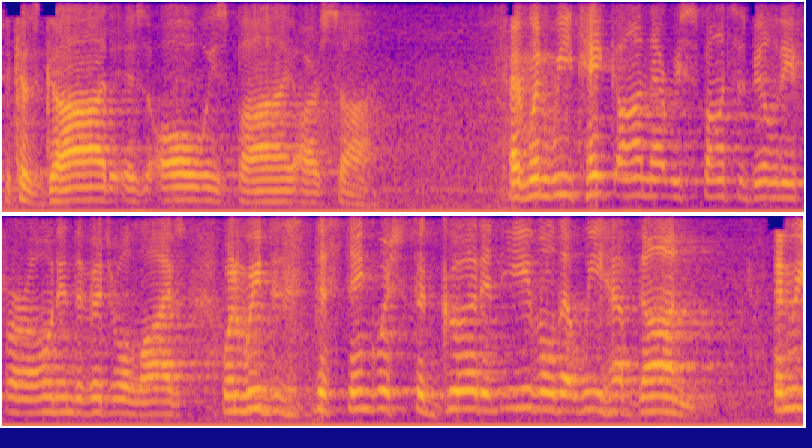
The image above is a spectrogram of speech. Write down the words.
because God is always by our side. And when we take on that responsibility for our own individual lives, when we dis- distinguish the good and evil that we have done, then we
